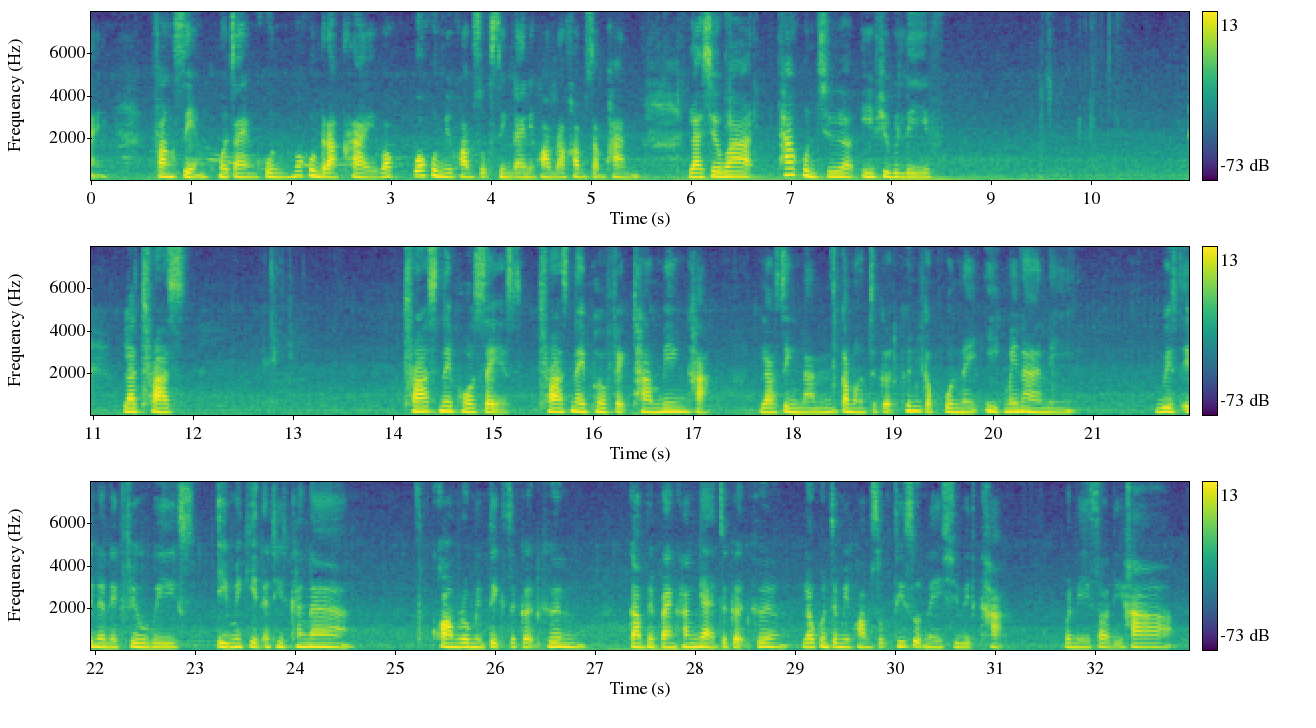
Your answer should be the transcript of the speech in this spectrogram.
ฟังเสียงหัวใจของคุณว่าคุณรักใครว่าว่าคุณมีความสุขสิ่งใดในความรักความสัมพันธ์ และเชื่อว่าถ้าคุณเชื่อ if you believe และ trust trust ใน process trust ใน perfect timing ค่ะ แล้วสิ่งนั้นกำลังจะเกิดขึ้นกับคุณในอีกไม่นานนี้ within the next few weeks อีกไม่กี่อาทิตย์ข้างหน้า ความโรแมนติกจะเกิดขึ้น การเปลี่ยนแปลงครั้งใหญ่จะเกิดขึ้น แล้วคุณจะมีความสุขที่สุดในชีวิตค่ะ วันนี้สวัสดีค่ะ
